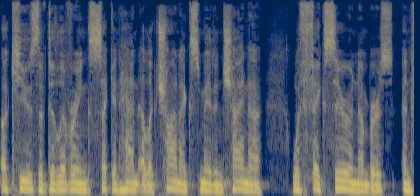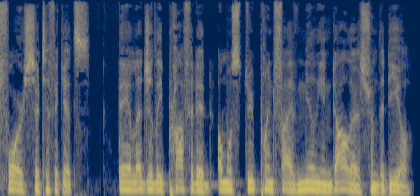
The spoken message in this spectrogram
accused of delivering second-hand electronics made in China with fake serial numbers and forged certificates. They allegedly profited almost $3.5 million from the deal.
